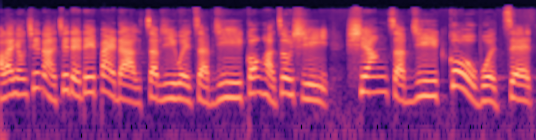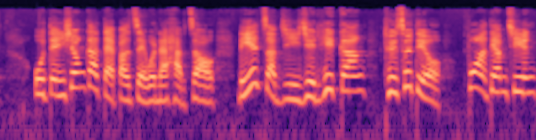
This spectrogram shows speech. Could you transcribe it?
好啦，乡亲啊，即个礼拜六十二月十二，讲下就是双十二购物节，有电商甲台北捷运来合作，伫十二日迄天推出着半点钟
